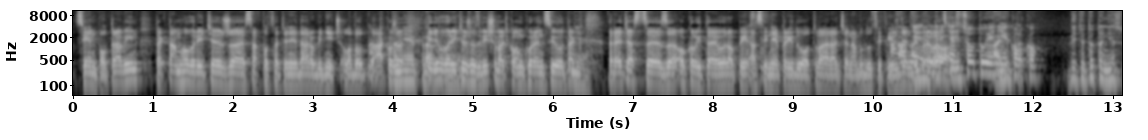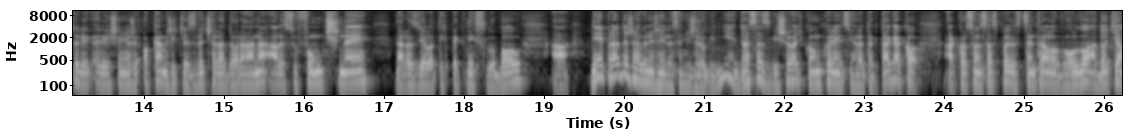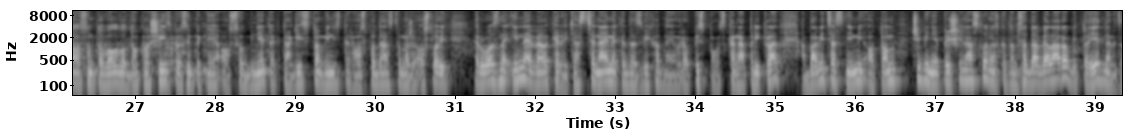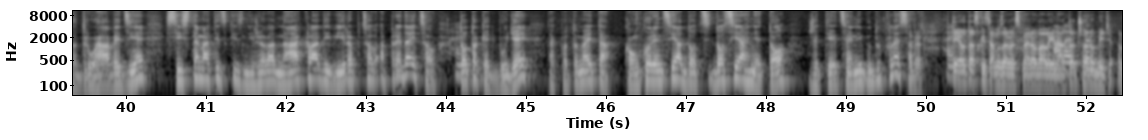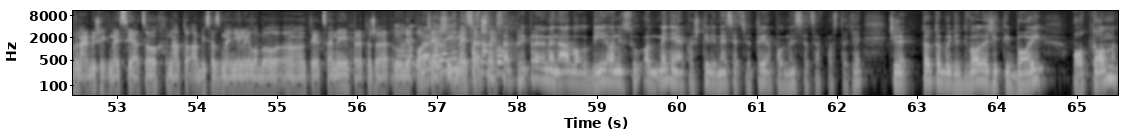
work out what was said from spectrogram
cien potravín, tak tam hovoríte, že sa v podstate nedá robiť nič. Lebo akože, nie je pravda, keď hovoríte, nie. že zvyšovať konkurenciu, tak Nie. reťazce z okolitej Európy asi neprídu otvárať na budúci týždeň Ale reťazcov tu je Ani to- niekoľko. Viete, toto nie sú rie- riešenia, že okamžite z večera do rána, ale sú funkčné na rozdiel od tých pekných slubov. A nie je pravda, že hovorím, že nedá sa nič robiť. Nie, dá sa zvyšovať konkurencia. No tak tak, ako, ako som sa spojil s centrálou Volvo a dotiahol som to Volvo do Košíc, prosím pekne ja osobne, tak takisto minister hospodárstva môže osloviť rôzne iné veľké reťazce, najmä teda z východnej Európy, z Polska napríklad, a baviť sa s nimi o tom, či by neprišli na Slovensko. Tam sa dá veľa robiť. To je jedna vec. A druhá vec je systematicky znižovať náklady výrobcov a predajcov. Toto keď bude, tak potom aj tá konkurencia doci- dosiahne to, že tie ceny budú klesať. Dobre. Tie otázky samozrejme smerovali na Ale to, čo ten- robiť v najbližších mesiacoch, na to, aby sa zmenili, lebo uh, tie ceny, pretože ľudia platia nepoznáme mesiacoch sa pripravíme na voľby. Oni sú od menej ako 4 mesiace, 3,5 mesiaca v podstate. Čiže toto bude dôležitý boj o tom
